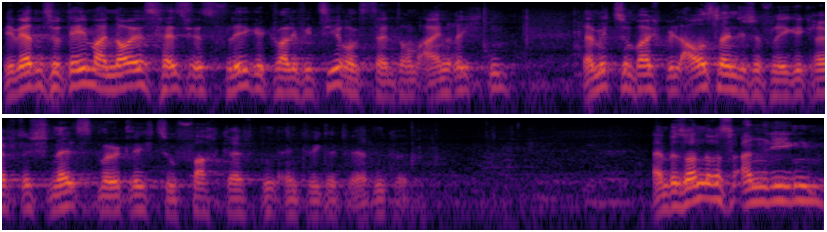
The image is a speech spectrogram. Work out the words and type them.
Wir werden zudem ein neues hessisches Pflegequalifizierungszentrum einrichten, damit z. B. ausländische Pflegekräfte schnellstmöglich zu Fachkräften entwickelt werden können. Ein besonderes Anliegen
